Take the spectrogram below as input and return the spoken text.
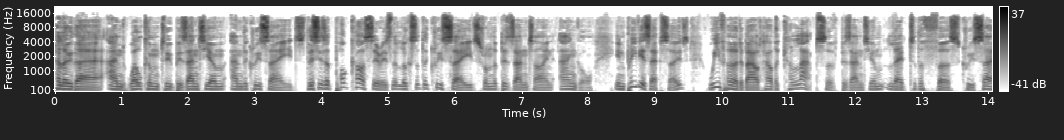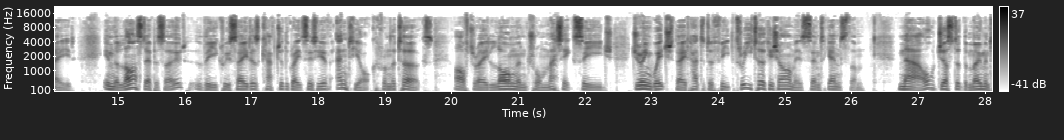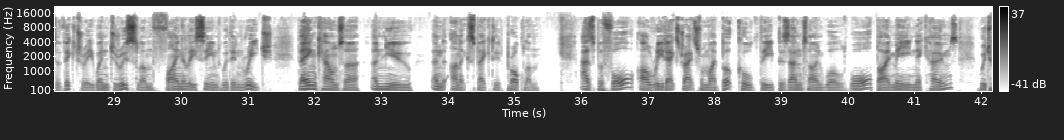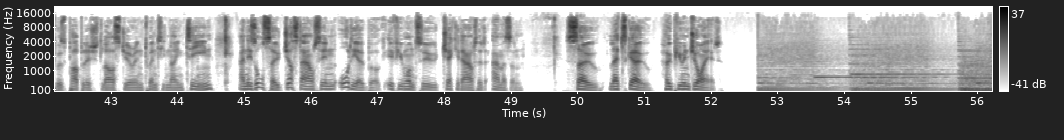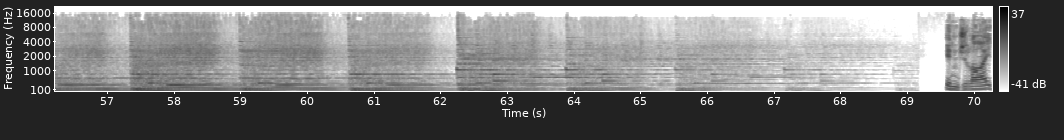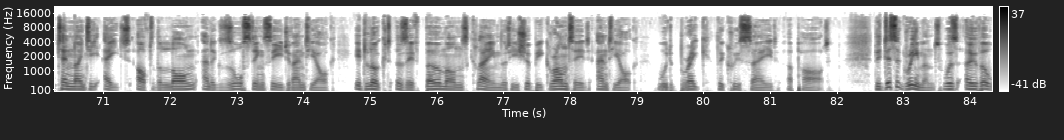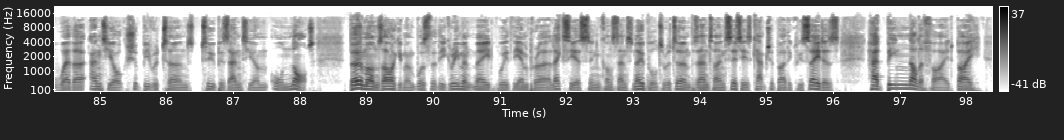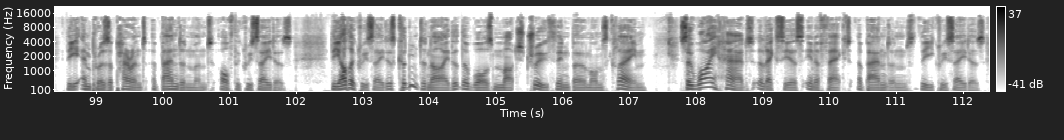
Hello there, and welcome to Byzantium and the Crusades. This is a podcast series that looks at the Crusades from the Byzantine angle. In previous episodes, we've heard about how the collapse of Byzantium led to the First Crusade. In the last episode, the Crusaders captured the great city of Antioch from the Turks after a long and traumatic siege during which they'd had to defeat three Turkish armies sent against them. Now, just at the moment of victory, when Jerusalem finally seemed within reach, they encounter a new and unexpected problem. As before, I'll read extracts from my book called The Byzantine World War by me, Nick Holmes, which was published last year in 2019 and is also just out in audiobook if you want to check it out at Amazon. So let's go. Hope you enjoy it. In July 1098, after the long and exhausting siege of Antioch, it looked as if Bohemond's claim that he should be granted Antioch would break the crusade apart. The disagreement was over whether Antioch should be returned to Byzantium or not. Bohemond's argument was that the agreement made with the Emperor Alexius in Constantinople to return Byzantine cities captured by the Crusaders had been nullified by the Emperor's apparent abandonment of the Crusaders. The other Crusaders couldn't deny that there was much truth in Bohemond's claim. So, why had Alexius in effect abandoned the Crusaders?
